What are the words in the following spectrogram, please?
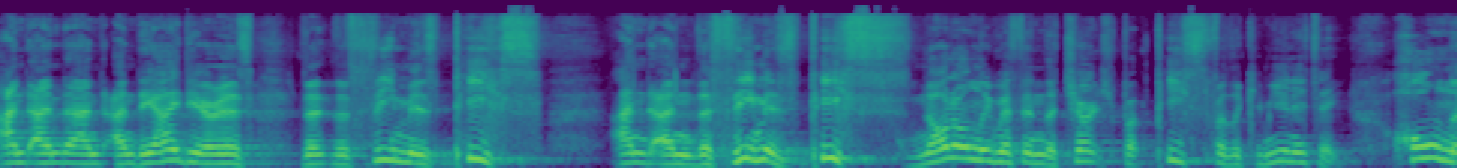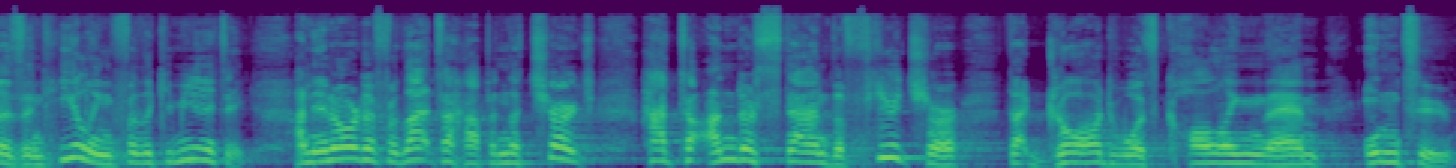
And, and, and, and the idea is that the theme is peace. And, and the theme is peace, not only within the church, but peace for the community, wholeness and healing for the community. And in order for that to happen, the church had to understand the future that God was calling them into.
